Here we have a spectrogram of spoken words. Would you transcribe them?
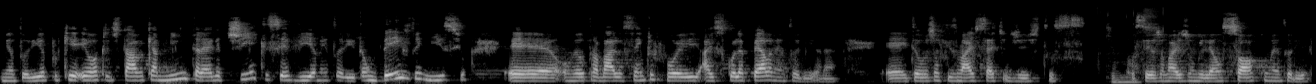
mentoria porque eu acreditava que a minha entrega tinha que ser via mentoria. Então, desde o início, é, o meu trabalho sempre foi a escolha pela mentoria, né? É, então, eu já fiz mais de sete dígitos ou seja, mais de um milhão só com mentorias.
